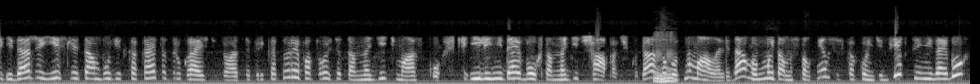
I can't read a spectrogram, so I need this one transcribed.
И даже если там будет какая-то другая ситуация, при которой попросят там надеть маску или, не дай бог, там надеть шапочку, да, mm-hmm. ну вот, ну мало ли, да, мы, мы там столкнемся с какой-нибудь инфекцией, не дай бог,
